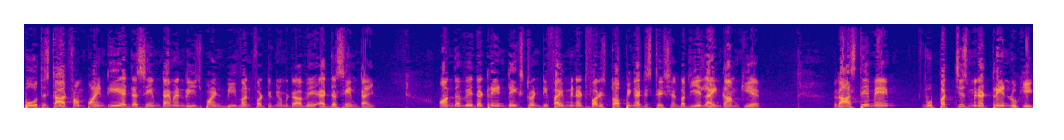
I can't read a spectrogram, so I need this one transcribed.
both start from point A at the same time and reach point B 140 kilometre away at the same time on the way the train takes 25 minute for stopping at station but ये लाइन काम की है। रास्ते में वो 25 मिनट ट्रेन रुकी।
